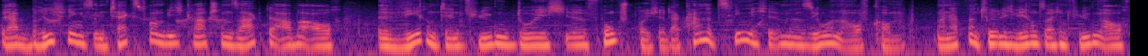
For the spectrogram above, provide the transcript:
ja, Briefings in Textform, wie ich gerade schon sagte, aber auch äh, während den Flügen durch äh, Funksprüche. Da kann eine ziemliche Immersion aufkommen. Man hat natürlich während solchen Flügen auch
